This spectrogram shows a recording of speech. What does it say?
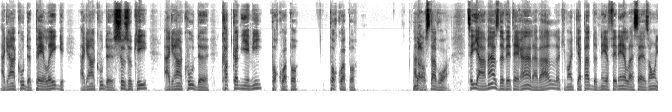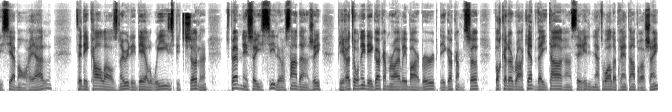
à grand coup de Pay à grand coup de Suzuki, à grand coup de Kotkaniemi, pourquoi pas? Pourquoi pas? Alors, c'est à voir. Tu sais, il y a un masse de vétérans à Laval qui vont être capables de venir finir la saison ici à Montréal. Tu sais, des Carl Osner, des Dale Weiss, puis tout ça, là. Tu peux amener ça ici, là, sans danger, puis retourner des gars comme Riley Barber, puis des gars comme ça, pour que le Rocket veille tard en série éliminatoire le printemps prochain,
